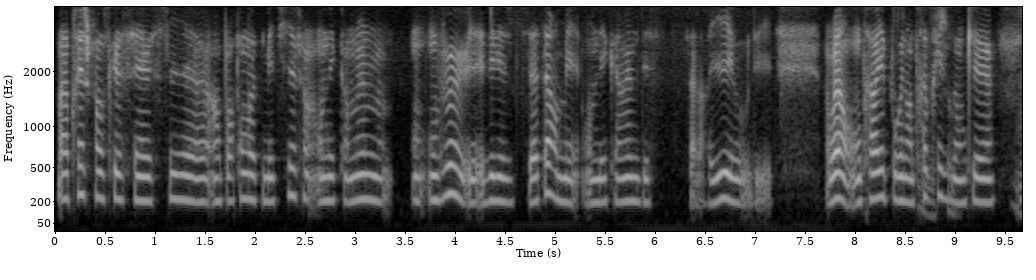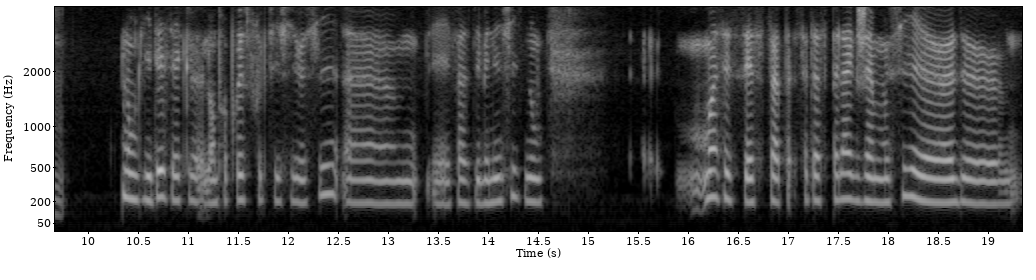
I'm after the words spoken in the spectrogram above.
Bah, après, je pense que c'est aussi euh, important notre métier. Enfin, on est quand même, on, veut aider les utilisateurs, mais on est quand même des salariés ou des. voilà, on travaille pour une entreprise, donc. Euh, mm. Donc l'idée c'est que l'entreprise fructifie aussi euh, et fasse des bénéfices. Donc moi c'est cet aspect-là que j'aime aussi. de,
